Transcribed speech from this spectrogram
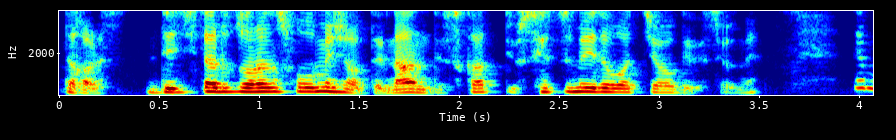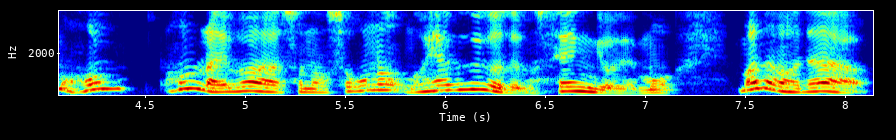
だからデジタルトランスフォーメーションって何ですかっていう説明で終わっちゃうわけですよね。でも本来はそのそこの500行でも1000行でもまだまだ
